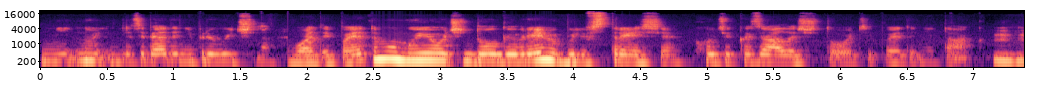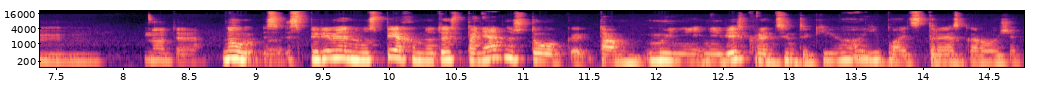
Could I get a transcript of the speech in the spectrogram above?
не, ну, для тебя это непривычно. Вот, и поэтому мы очень долгое время были в стрессе, хоть и казалось, что типа это не так. Угу. Ну да. Ну, да. С, с переменным успехом. Ну, то есть понятно, что там мы не, не весь карантин такие, а, ебать, стресс, короче,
